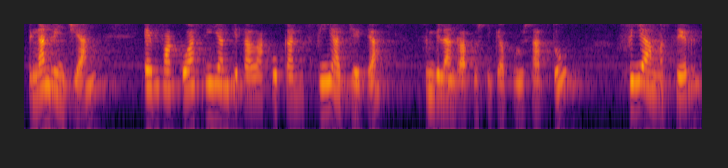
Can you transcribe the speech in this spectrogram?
Dengan rincian, evakuasi yang kita lakukan via Jeddah 931, via Mesir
